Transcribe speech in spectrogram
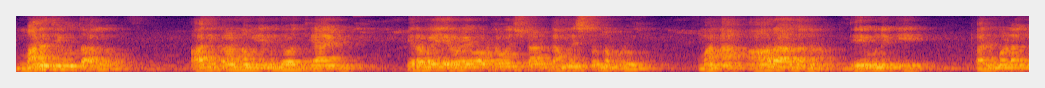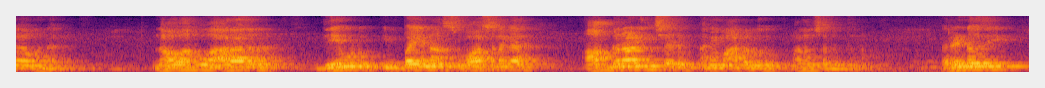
మన జీవితాల్లో ఆది కాండం ఎనిమిదో అధ్యాయం ఇరవై ఇరవై ఒకటో వచ్చినాడు గమనిస్తున్నప్పుడు మన ఆరాధన దేవునికి పరిమళంగా ఉండాలి. నవాహు ఆరాధన దేవుడు ఇంపైన సువాసనగా ఆగ్రాళించాడు అనే మాటలు మనం చదువుతున్నాం. రెండవది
